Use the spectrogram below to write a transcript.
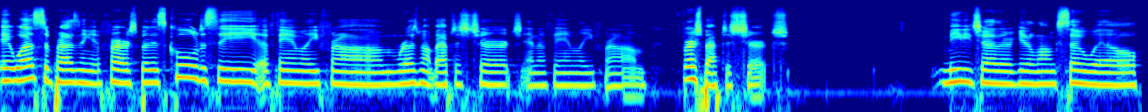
it was surprising at first, but it's cool to see a family from Rosemont Baptist Church and a family from First Baptist Church meet each other, get along so well,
